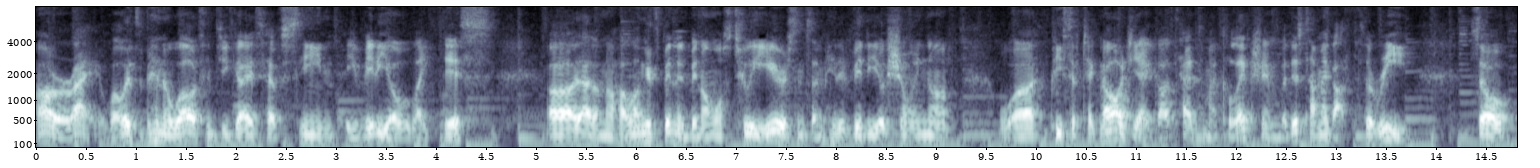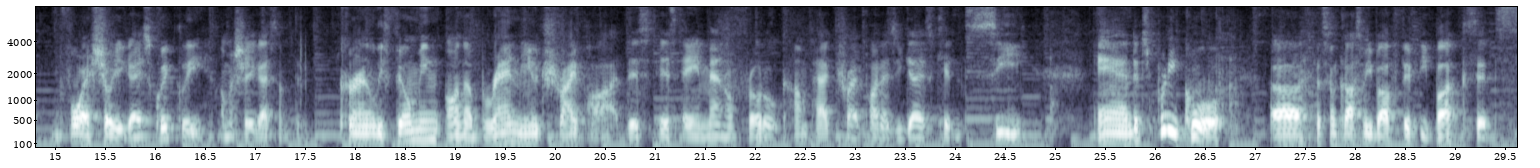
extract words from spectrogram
Alright, well it's been a while since you guys have seen a video like this. Uh, I don't know how long it's been, it's been almost two years since I made a video showing off a piece of technology I got to add to my collection, but this time I got three. So before I show you guys quickly, I'm gonna show you guys something. Currently filming on a brand new tripod. This is a Manfrotto compact tripod as you guys can see. And it's pretty cool. Uh, this one cost me about 50 bucks. It's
